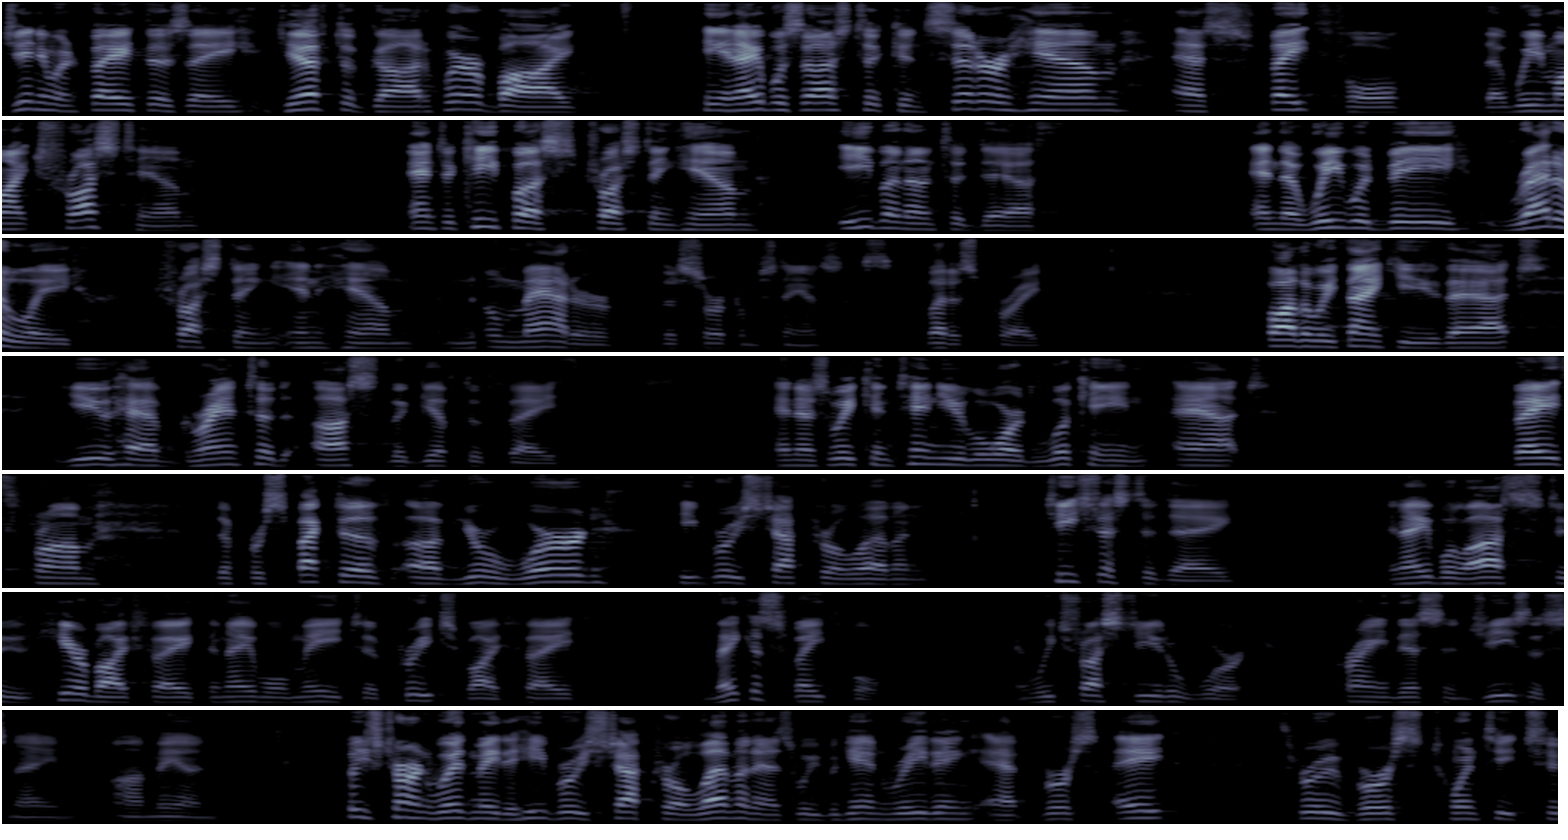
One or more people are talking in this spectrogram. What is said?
Genuine faith is a gift of God whereby He enables us to consider Him as faithful that we might trust Him and to keep us trusting Him even unto death, and that we would be readily trusting in Him no matter the circumstances. Let us pray. Father, we thank you that you have granted us the gift of faith. And as we continue, Lord, looking at faith from the perspective of your word, Hebrews chapter 11. Teach us today. Enable us to hear by faith. Enable me to preach by faith. Make us faithful. And we trust you to work. Praying this in Jesus' name. Amen. Please turn with me to Hebrews chapter 11 as we begin reading at verse 8 through verse 22.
